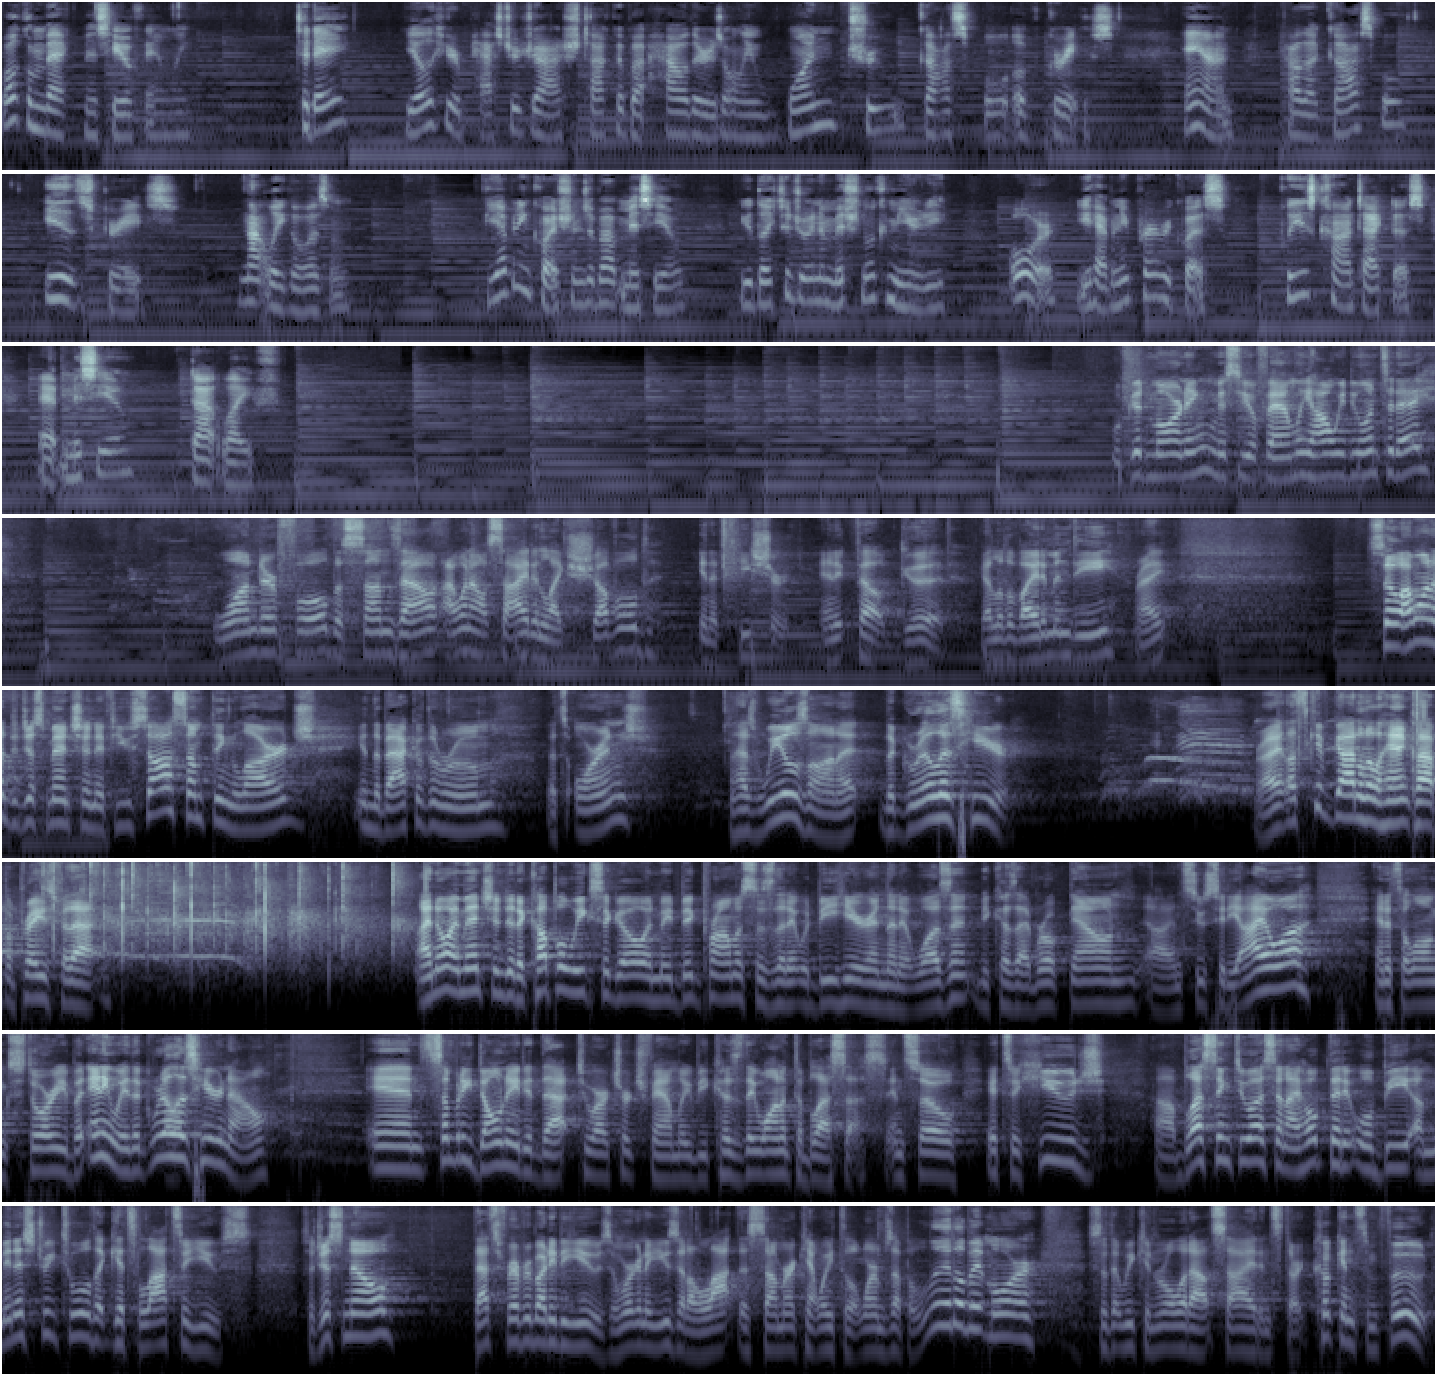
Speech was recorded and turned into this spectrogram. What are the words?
Welcome back, Missio family. Today, you'll hear Pastor Josh talk about how there is only one true gospel of grace and how that gospel is grace, not legalism. If you have any questions about Missio, you'd like to join a missional community, or you have any prayer requests, please contact us at missio.life. Well, good morning, Missio family. How are we doing today? Wonderful. The sun's out. I went outside and like shoveled in a t-shirt and it felt good. Got a little vitamin D, right? So I wanted to just mention if you saw something large in the back of the room that's orange and has wheels on it, the grill is here. Right? Let's give God a little hand clap of praise for that. I know I mentioned it a couple weeks ago and made big promises that it would be here, and then it wasn't because I broke down uh, in Sioux City, Iowa, and it's a long story. But anyway, the grill is here now, and somebody donated that to our church family because they wanted to bless us. And so it's a huge uh, blessing to us, and I hope that it will be a ministry tool that gets lots of use. So just know that's for everybody to use, and we're going to use it a lot this summer. Can't wait till it warms up a little bit more so that we can roll it outside and start cooking some food.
